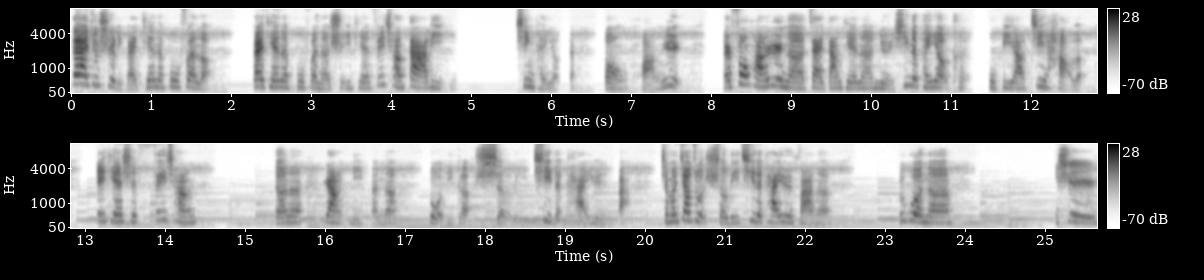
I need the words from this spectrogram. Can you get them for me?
再就是礼拜天的部分了，礼拜天的部分呢，是一天非常大力性朋友的凤凰日。而凤凰日呢，在当天呢，女性的朋友可务必要记好了，这一天是非常得呢，让你们呢做一个舍离器的开运法。什么叫做舍离器的开运法呢？如果呢你是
